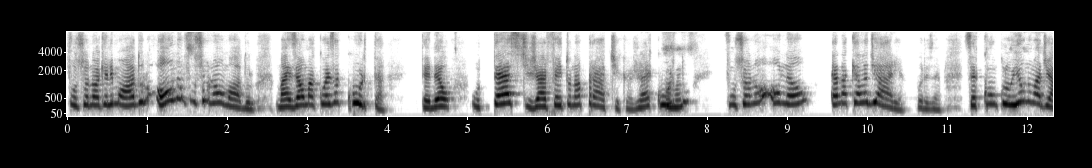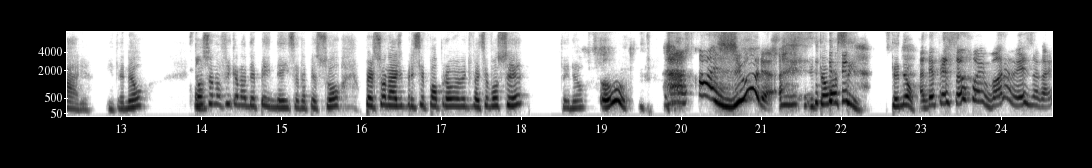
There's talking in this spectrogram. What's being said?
funcionou aquele módulo, ou não funcionou o módulo, mas é uma coisa curta, entendeu? O teste já é feito na prática, já é curto, uhum. funcionou ou não, é naquela diária, por exemplo. Você concluiu numa diária, entendeu? Então, Sim. Então você não fica na dependência da pessoa. O personagem principal provavelmente vai ser você, entendeu? Uh. Ah, jura? Então, assim, entendeu? A depressão foi embora mesmo agora.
